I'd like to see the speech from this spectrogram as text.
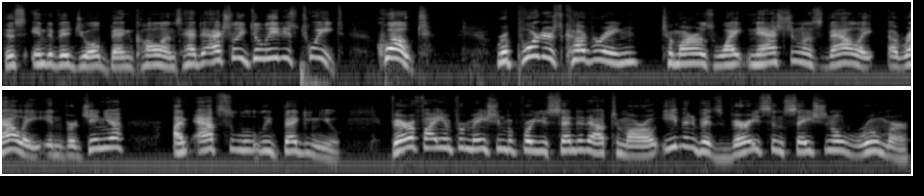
this individual, Ben Collins, had to actually delete his tweet. Quote Reporters covering tomorrow's white nationalist valley, rally in Virginia I'm absolutely begging you. Verify information before you send it out tomorrow, even if it's very sensational rumor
